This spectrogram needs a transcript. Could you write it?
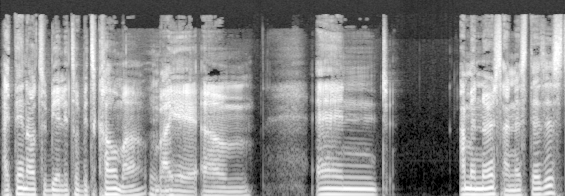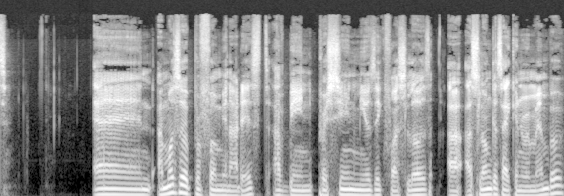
I turned out to be a little bit calmer, but yeah. Um, and I'm a nurse anesthetist. And I'm also a performing artist. I've been pursuing music for as long, uh, as long as I can remember.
